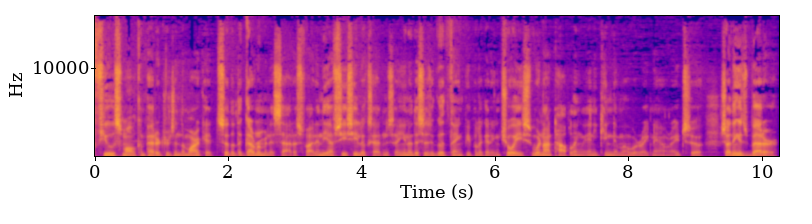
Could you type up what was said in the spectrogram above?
a few small competitors in the market so that the government is satisfied and the FCC looks at it and say, you know, this is a good thing. People are getting choice. We're not toppling any kingdom over right now, right? So, so I think it's better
